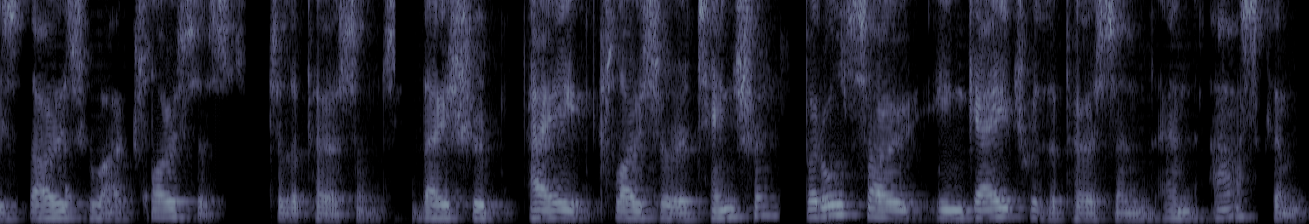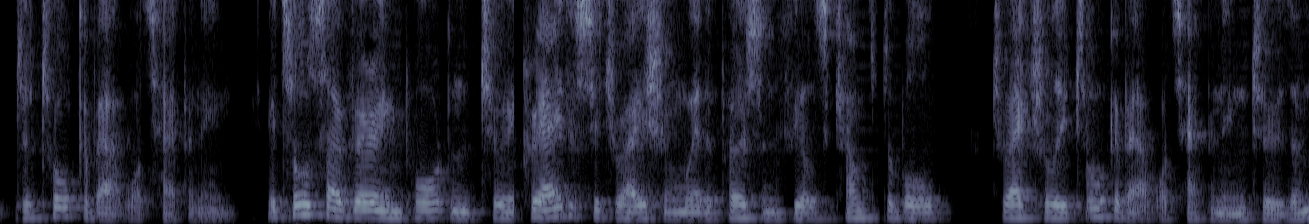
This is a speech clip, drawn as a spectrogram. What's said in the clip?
is those who are closest to the persons. They should pay closer attention, but also engage with the person and ask them to talk about what's happening. It's also very important to create a situation where the person feels comfortable to actually talk about what's happening to them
